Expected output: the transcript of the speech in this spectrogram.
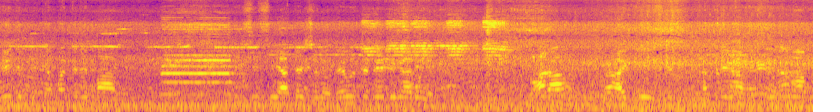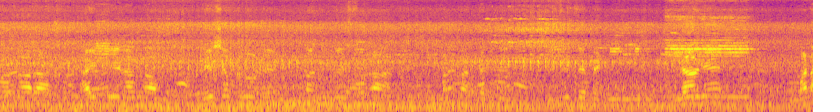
నేటి ముఖ్యమంత్రి మా పిసిసి అధ్యక్షులు రేవంత్ రెడ్డి గారి ద్వారా ఐటీ మంత్రిగా చంద్రబాబు ద్వారా ఐటీ రంగం దేశంలోనే ముందంజ వేస్తున్న మనకు అందరికీ విదితమే ఇలాగే మన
